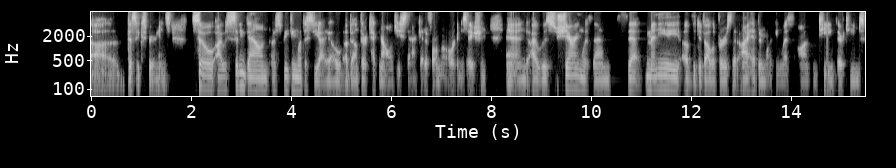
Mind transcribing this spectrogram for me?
uh, this experience. So I was sitting down, I was speaking with the CIO about their technology stack at a former organization, and I was sharing with them that many of the developers that I had been working with on team, their teams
